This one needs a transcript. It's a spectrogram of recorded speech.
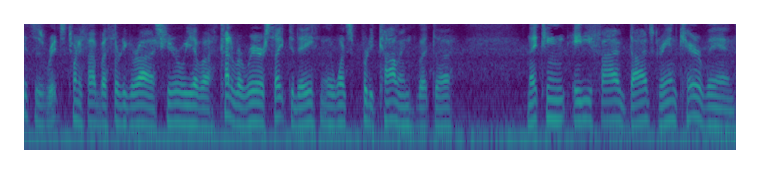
This is a Rich 25 by 30 garage. Here we have a kind of a rare sight today. Once pretty common, but uh, 1985 Dodge Grand Caravan.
